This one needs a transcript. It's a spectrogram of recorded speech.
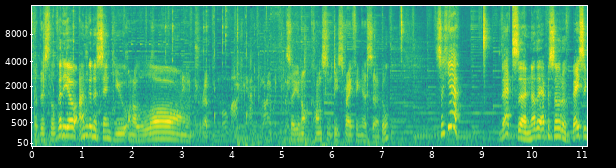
for this little video. I'm gonna send you on a long trip, so you're not constantly strafing in a circle. So yeah, that's another episode of Basic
